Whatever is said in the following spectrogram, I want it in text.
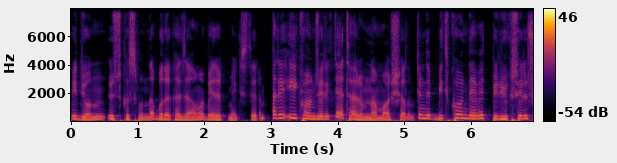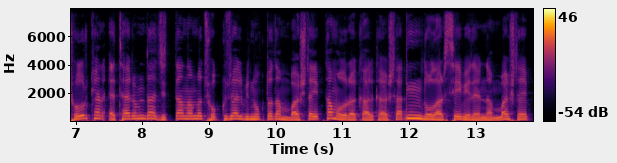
videonun üst kısmında bırakacağımı belirtmek isterim. Hadi ilk öncelikle Ethereum'dan başlayalım. Şimdi Bitcoin'de evet bir yükseliş olurken Ethereum'da ciddi anlamda çok güzel bir noktadan başlayıp tam olarak arkadaşlar 1000 dolar seviyelerinden başlayıp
